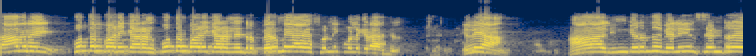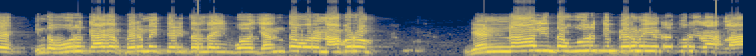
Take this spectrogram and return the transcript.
சாதனை கூத்தப்பாடிக்காரன் கூத்தப்பாடிக்காரன் என்று பெருமையாக சொல்லிக் கொள்கிறார்கள் இல்லையா? ஆனால் இங்கிருந்து வெளியில் சென்று இந்த ஊருக்காக பெருமை தேடி தந்த எந்த ஒரு நபரும் என்னால் இந்த ஊருக்கு பெருமை என்று கூறுகிறார்களா?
